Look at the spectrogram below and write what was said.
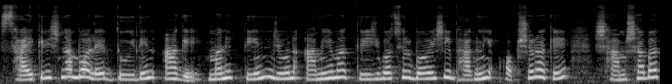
সাইকৃষ্ণা বলে, দুই দিন আগে মানে তিন জুন, আমি আমার ত্রিশ বছর বয়সী ভাগ্নি অপ্সরাকে শামসাবাদ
